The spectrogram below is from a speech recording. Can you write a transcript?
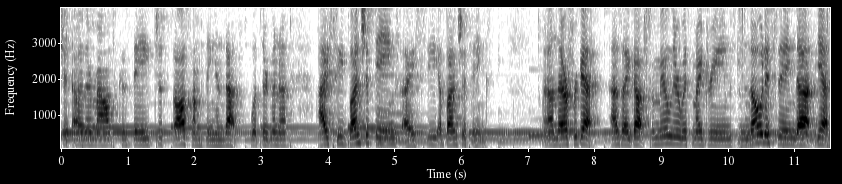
shit out of their mouths because they just saw something and that's what they're gonna. I see a bunch of things, I see a bunch of things. I'll never forget, as I got familiar with my dreams, noticing that yes,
